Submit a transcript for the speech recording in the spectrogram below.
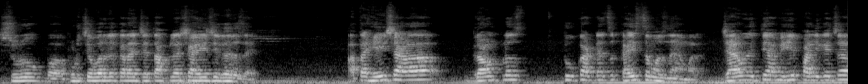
सुरू पुढचे वर्ग करायचे तर आपल्या शाळेची गरज आहे. आता हे शाळा ग्राउंड प्लस टू काढण्याचं काहीच समज नाही आम्हाला. ज्यावेळी ते आम्ही हे पालिकेच्या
